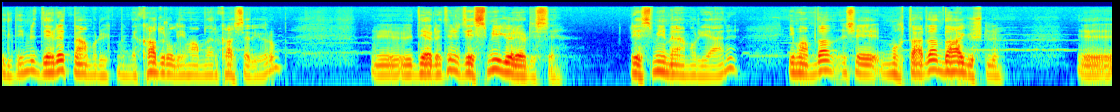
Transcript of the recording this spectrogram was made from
bildiğimiz devlet memuru hükmünde. Kadrolu imamları kastediyorum. E, devletin resmi görevlisi. Resmi memur yani. İmamdan, şey, muhtardan daha güçlü. E,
